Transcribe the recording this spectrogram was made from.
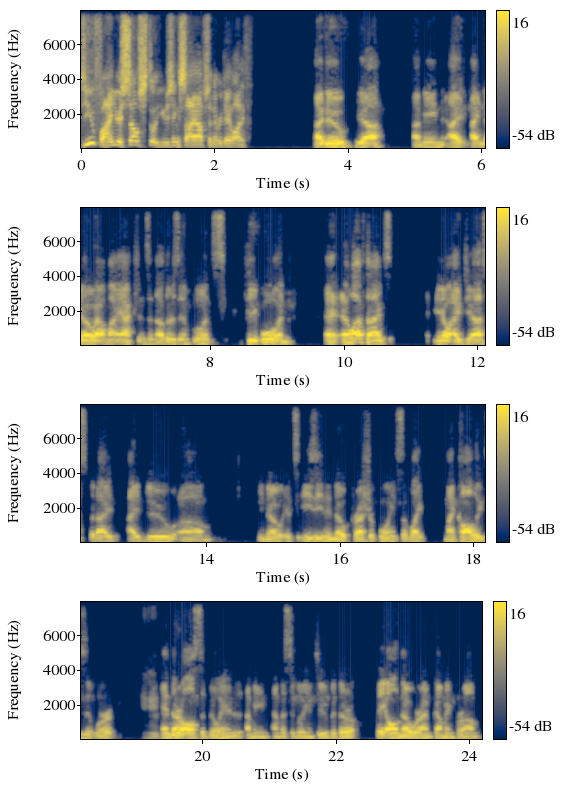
do you find yourself still using psyops in everyday life? I do. Yeah. I mean, I I know how my actions and others influence people, and and, and a lot of times, you know, I jest, but I I do. Um, you know, it's easy to know pressure points of like my colleagues at work. Mm-hmm. And they're all civilian. I mean, I'm a civilian too, but they're they all know where I'm coming from.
